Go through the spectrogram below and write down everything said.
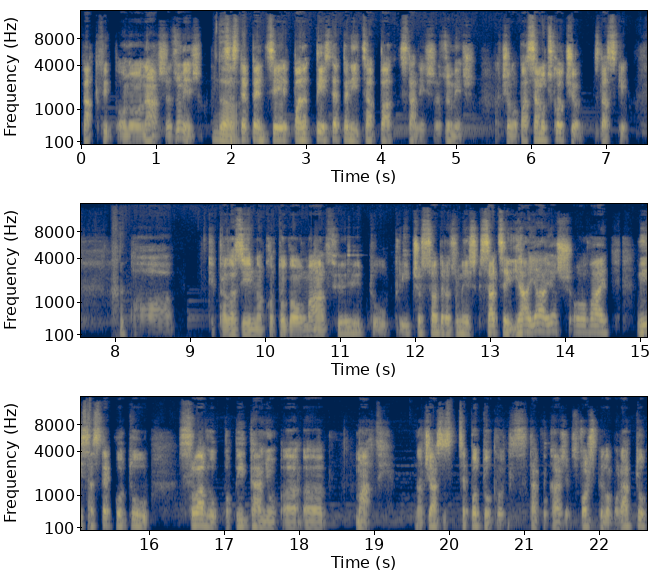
kakvi, ono, naš, razumiješ? Da. Sa stepence, pa pet stepenica, pa staneš, razumiješ? Znači, ono, pa sam odskočio s daske. A, ti prelazim nakon toga u mafiju i tu priča sad, razumiješ? Sad se, ja, ja još, ovaj, nisam stekao tu slavu po pitanju uh, uh, mafije. Znači, ja sam se potukao, tako kažem, s Forspilom u ratu,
